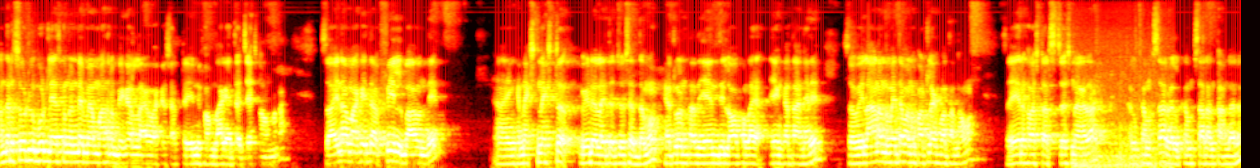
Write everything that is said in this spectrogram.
అందరూ సూట్లు బూట్లు వేసుకుని ఉంటే మేము మాత్రం బిగర్ లాగా ఒక షర్ట్ యూనిఫామ్ లాగా అయితే వచ్చేసినాం అనమాట సో అయినా మాకైతే ఆ ఫీల్ బాగుంది. ఇంకా నెక్స్ట్ నెక్స్ట్ వీడియోలో అయితే చూసేద్దాము. ఎట్లా ఉంటుంది ఏంది లోపల ఏం కథ అనేది. సో వీళ్ళ ఆనందం అయితే మనం పట్టలేకపోతున్నాము. సో ఎయిర్ హోస్టర్స్ చూసినా కదా? వెల్కమ్ సార్ వెల్కమ్ సార్ అంటున్నారు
